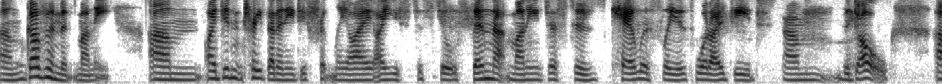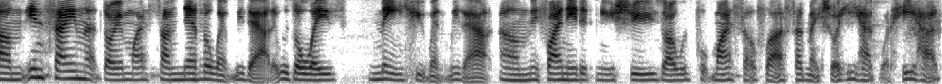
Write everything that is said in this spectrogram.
um, government money. Um, I didn't treat that any differently. I, I used to still spend that money just as carelessly as what I did um, the doll. Um, in saying that, though, my son never went without. It was always me who went without. Um, if I needed new shoes, I would put myself last. I'd make sure he had what he had.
